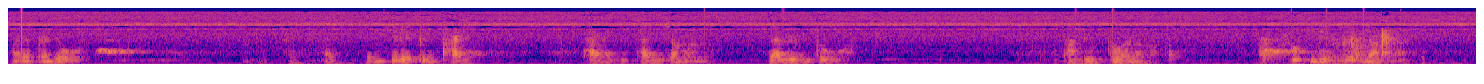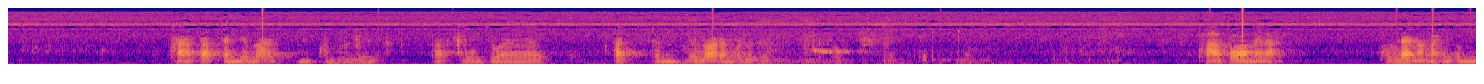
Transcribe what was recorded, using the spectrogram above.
ไม่ได้ประโยชน์เห็นกิเลสเป็นภัยภายในจิตใจอยู่เสมออย่าลืมตัวถ้าลืมตัวแล้วถูกกิเลสเหยียบย่ำ ถ้าตัดกันเรียบร้อยคนบนเรือนตัดวงจรตัดกันเรียบร้อยกันหมดเลยผ้าพอไหมล่ะ ผมได้มาใหม่นี่ก็มี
